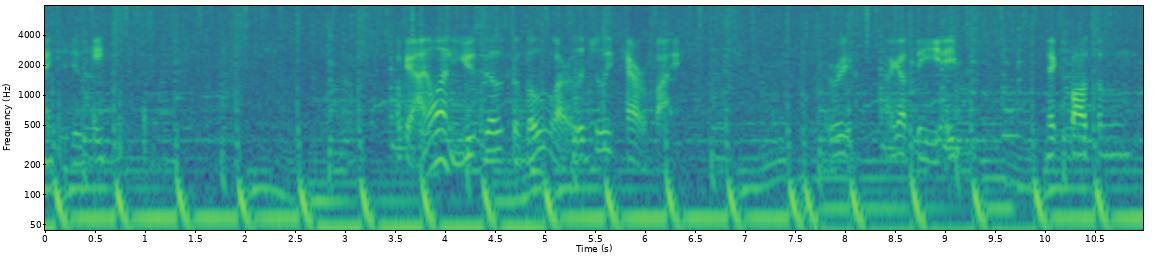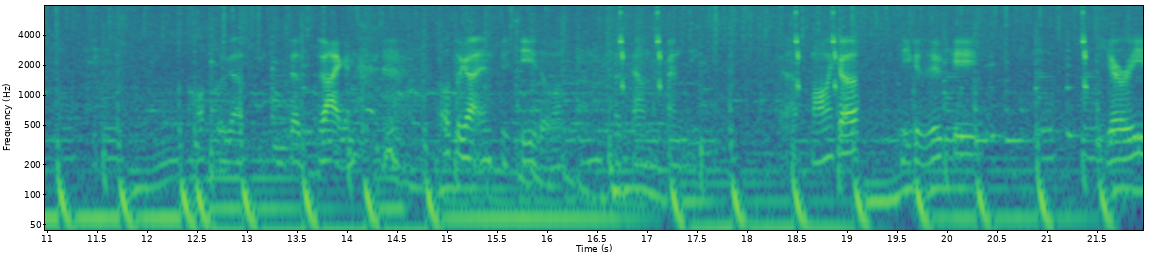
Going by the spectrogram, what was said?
Nice to do cake. Okay, I don't want to use those because those are literally terrifying. I got the eight next them. Also got the dragon. also got of them. That sounds friendly. Got Monika, Mikazuki, Yuri,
